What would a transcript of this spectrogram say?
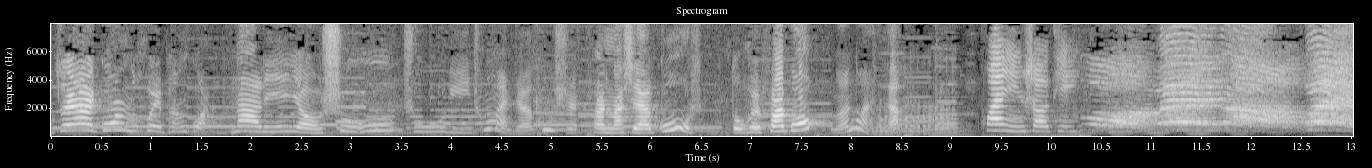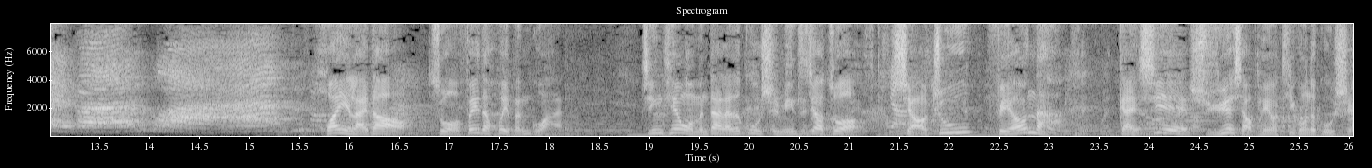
我最爱逛的绘本馆，那里有树屋，树屋里充满着故事，而那些故事都会发光，暖暖的。欢迎收听左飞的绘本馆。欢迎来到左飞的绘本馆。今天我们带来的故事名字叫做《小猪菲奥娜》，感谢许悦小朋友提供的故事。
